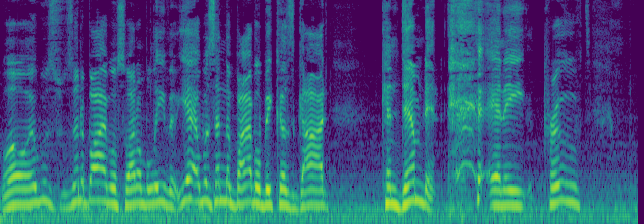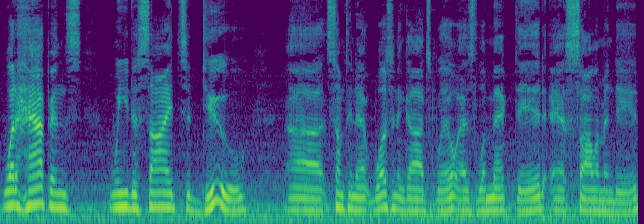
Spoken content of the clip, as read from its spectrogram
well, it was, was in the Bible, so I don't believe it. Yeah, it was in the Bible because God condemned it and he proved what happens when you decide to do uh, something that wasn't in God's will, as Lamech did, as Solomon did,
